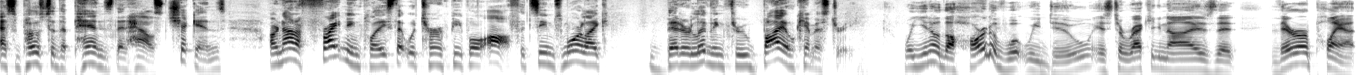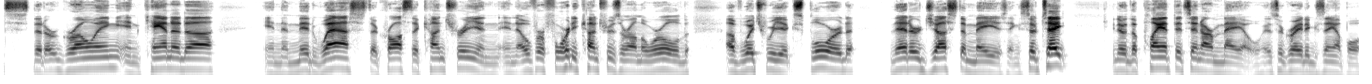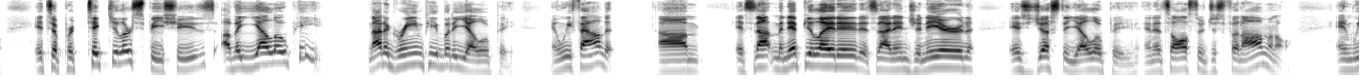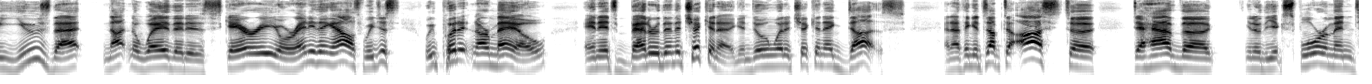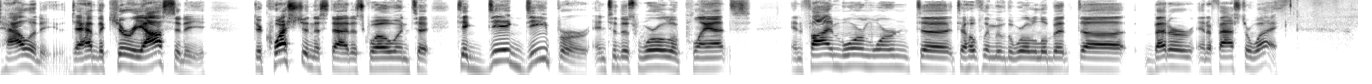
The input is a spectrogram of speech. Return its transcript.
as opposed to the pens that house chickens, are not a frightening place that would turn people off. It seems more like better living through biochemistry. Well, you know, the heart of what we do is to recognize that there are plants that are growing in Canada, in the Midwest, across the country, and in over 40 countries around the world of which we explored that are just amazing. So take, you know, the plant that's in our mayo is a great example. It's a particular species of a yellow pea, not a green pea, but a yellow pea. And we found it. Um, it's not manipulated, it's not engineered, it's just a yellow pea. And it's also just phenomenal. And we use that not in a way that is scary or anything else. We just, we put it in our mayo and it's better than the chicken egg and doing what a chicken egg does. And I think it's up to us to, to have the, you know, the explorer mentality, to have the curiosity to question the status quo and to, to dig deeper into this world of plants and find more and more to, to hopefully move the world a little bit uh, better in a faster way.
